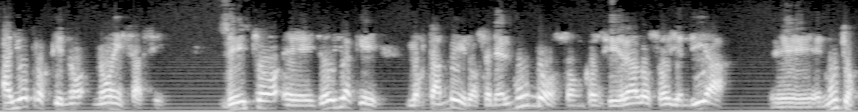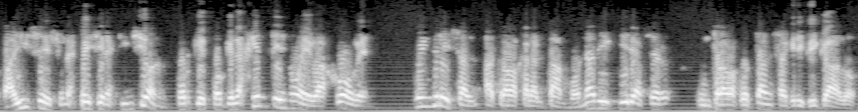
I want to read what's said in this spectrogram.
hay otros que no, no es así. De hecho, eh, yo diría que los tamberos en el mundo son considerados hoy en día eh, en muchos países una especie de extinción. ¿Por qué? Porque la gente nueva, joven, no ingresa a, trabajar al tambo. Nadie quiere hacer un trabajo tan sacrificado.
